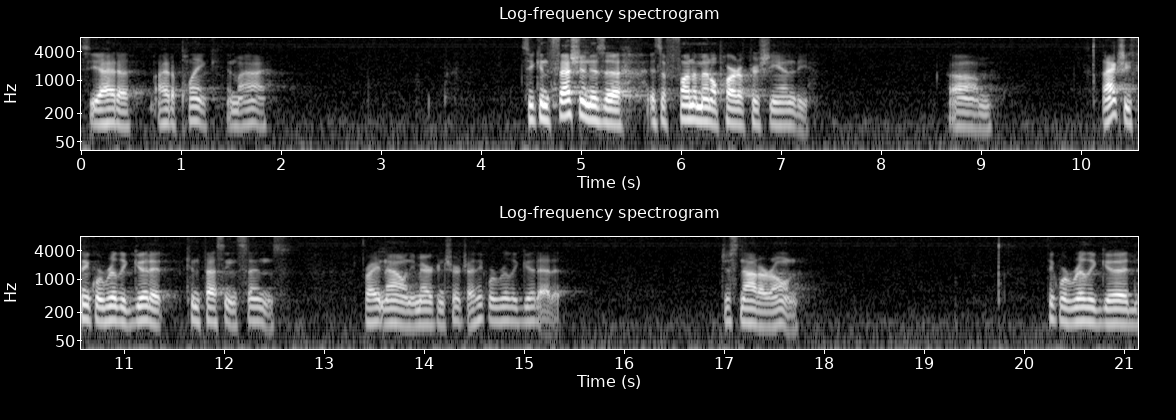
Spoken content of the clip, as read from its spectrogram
See, I had a, I had a plank in my eye. See, confession is a, is a fundamental part of Christianity. Um, I actually think we're really good at confessing sins right now in the American church. I think we're really good at it, just not our own. I think we're really good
